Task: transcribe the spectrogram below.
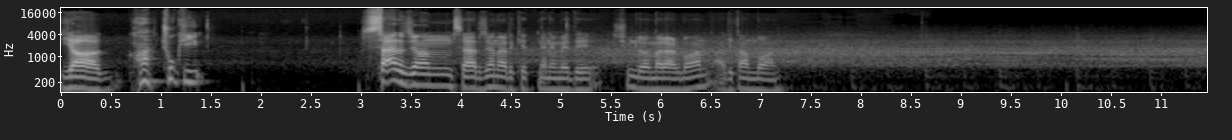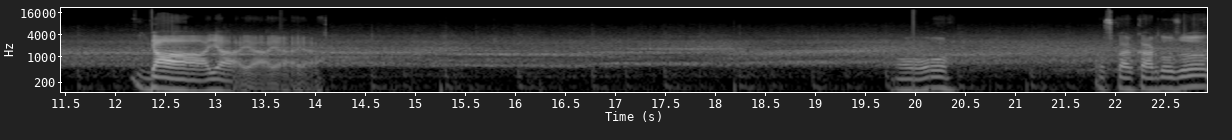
Ya ha çok iyi. Sercan Sercan hareketlenemedi. Şimdi Ömer Erdoğan, Ali Tan Doğan. Ya ya ya ya ya. Oo. Oscar Cardozo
